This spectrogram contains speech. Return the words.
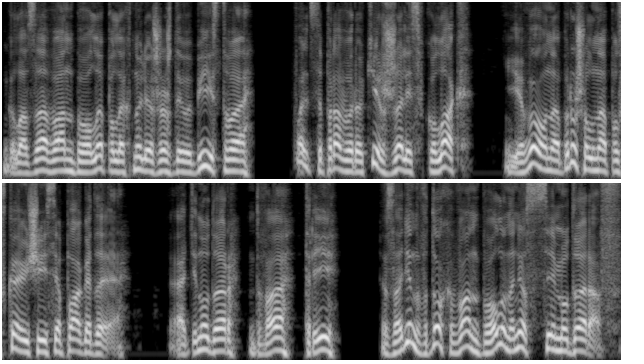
Глаза Ван Буэлэ полыхнули жаждой убийства, пальцы правой руки сжались в кулак, его он обрушил на опускающиеся пагоды. Один удар, два, три. За один вдох Ван Буэлэ нанес семь ударов.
